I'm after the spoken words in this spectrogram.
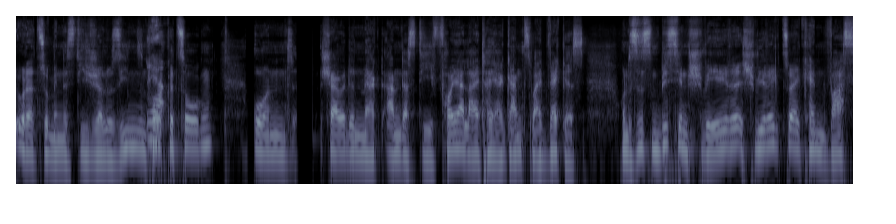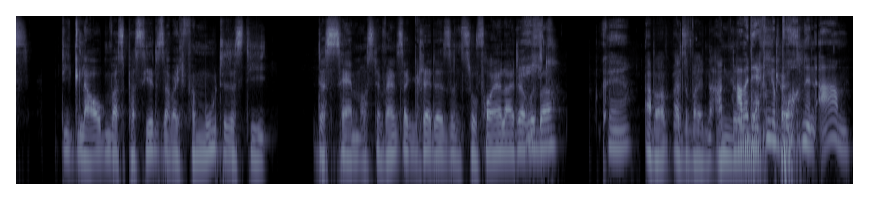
oder zumindest die Jalousien sind Ja. hochgezogen und Sheridan merkt an, dass die Feuerleiter ja ganz weit weg ist. Und es ist ein bisschen schwere, schwierig zu erkennen, was die glauben, was passiert ist, aber ich vermute, dass die, dass Sam aus dem Fenster geklettert ist und zur Feuerleiter Echt? rüber. Okay. Aber, also, weil eine andere. Aber der hat einen gebrochenen Arm.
